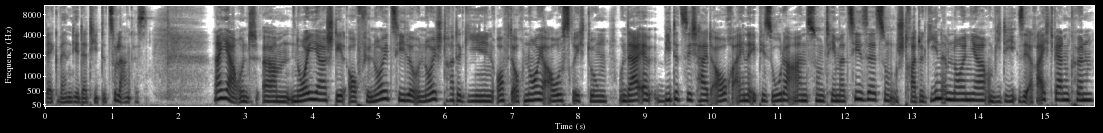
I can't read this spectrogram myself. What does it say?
weg, wenn dir der Titel zu lang ist. Naja, und ähm, Neujahr steht auch für neue Ziele und neue Strategien, oft auch neue Ausrichtungen. Und da bietet sich halt auch eine Episode an zum Thema Zielsetzung und Strategien im neuen Jahr und wie diese erreicht werden können.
